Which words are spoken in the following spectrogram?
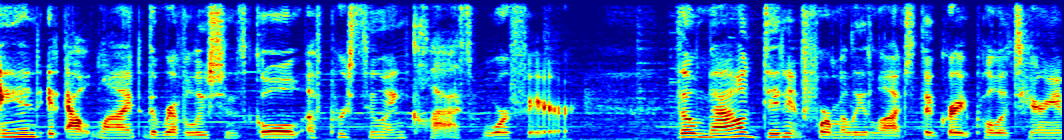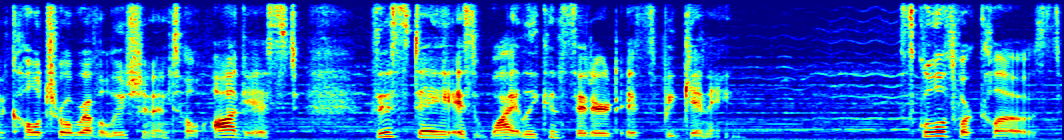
and it outlined the revolution's goal of pursuing class warfare. Though Mao didn't formally launch the Great Proletarian Cultural Revolution until August, this day is widely considered its beginning. Schools were closed,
